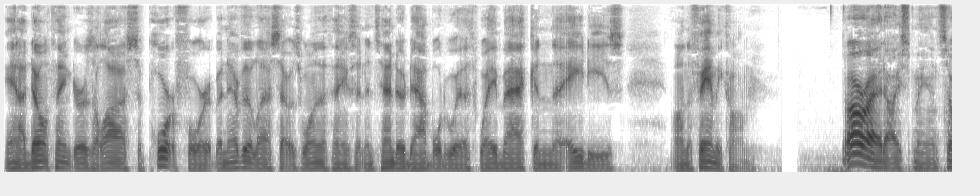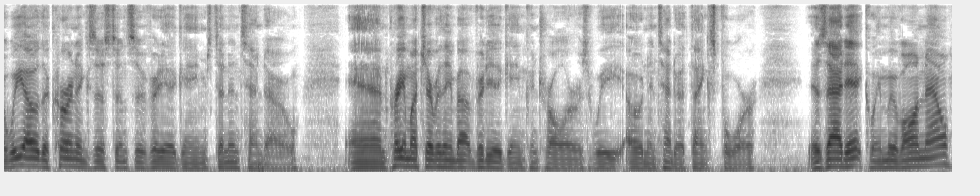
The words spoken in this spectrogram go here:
and I don't think there was a lot of support for it, but nevertheless, that was one of the things that Nintendo dabbled with way back in the 80s on the Famicom. All right, Iceman. So we owe the current existence of video games to Nintendo, and pretty much everything about video game controllers we owe Nintendo thanks for. Is that it? Can we move on now?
